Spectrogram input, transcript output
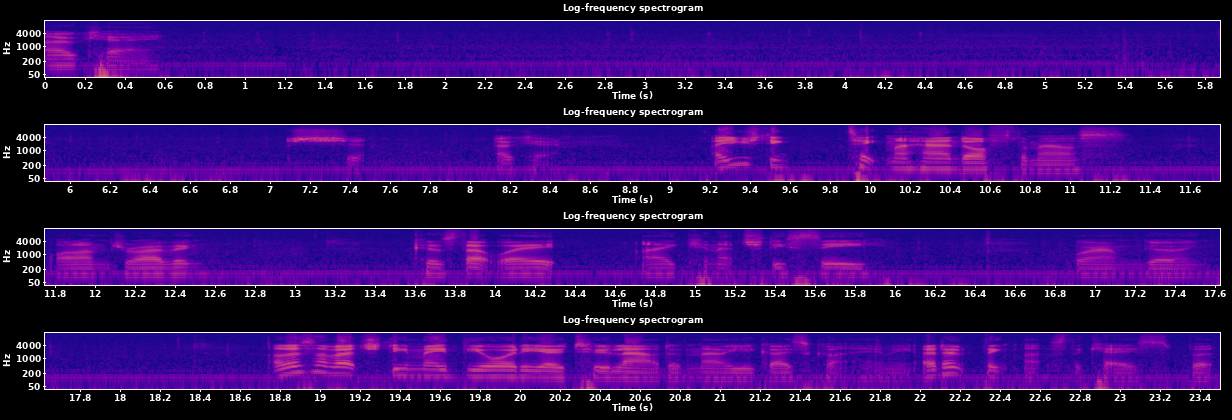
Okay. Shit. Okay. I usually take my hand off the mouse while I'm driving because that way I can actually see where I'm going. Unless I've actually made the audio too loud and now you guys can't hear me. I don't think that's the case, but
